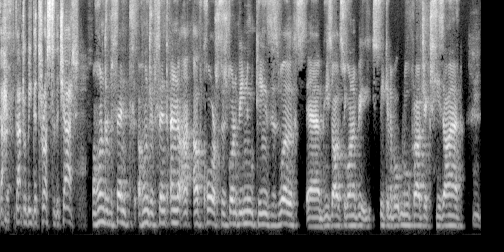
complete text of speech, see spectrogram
that, that'll be the thrust of the chat. hundred percent, hundred percent, and uh, of course, there's going to be new things as well. Um, he's also going to be speaking about new projects he's on, mm.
